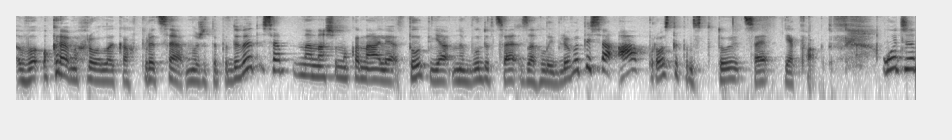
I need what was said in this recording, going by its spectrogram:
В окремих роликах про це можете подивитися на нашому каналі. Тут я не буду в це заглиблюватися, а просто констатую це як факт. Отже,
